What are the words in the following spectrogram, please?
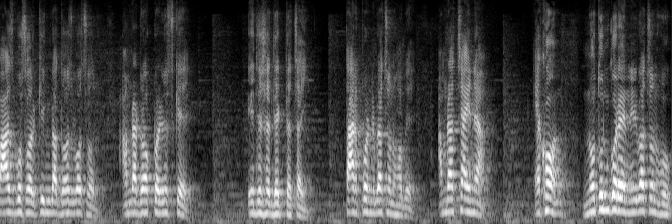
পাঁচ বছর কিংবা দশ বছর, আমরা ডক্টর ইউনুসকে এদেশে দেখতে চাই, তারপর নির্বাচন হবে। আমরা চাই না এখন নতুন করে নির্বাচন হোক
